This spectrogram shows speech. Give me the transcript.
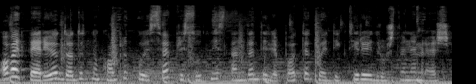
Ovaj period dodatno komplikuje sve prisutnije standarde ljepote koje diktiraju društvene mreže.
